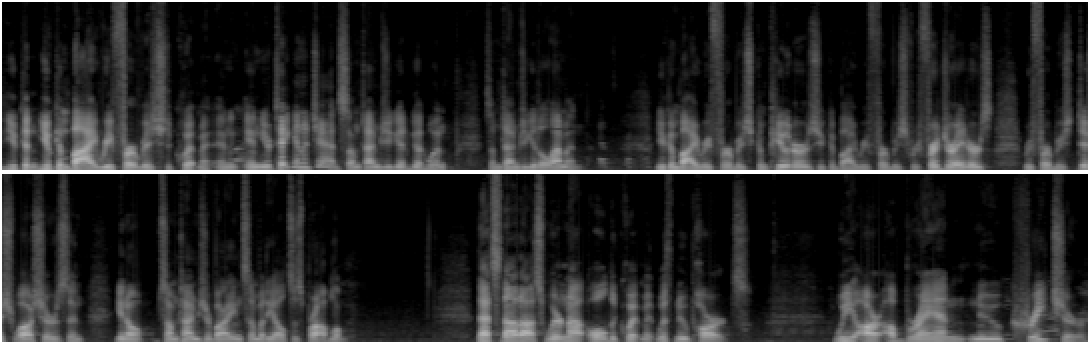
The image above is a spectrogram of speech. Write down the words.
you can, you can buy refurbished equipment and, and you're taking a chance. Sometimes you get a good one, sometimes you get a lemon. You can buy refurbished computers, you can buy refurbished refrigerators, refurbished dishwashers, and you know, sometimes you're buying somebody else's problem. That's not us. We're not old equipment with new parts. We are a brand new creature,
